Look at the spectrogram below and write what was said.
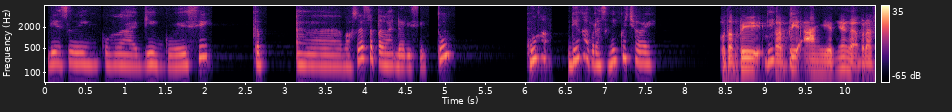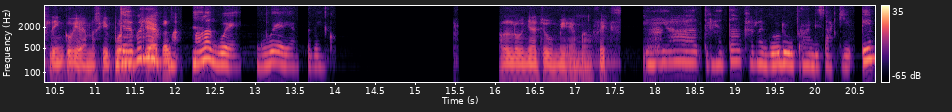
dia selingkuh lagi, gue sih kep eee, maksudnya setelah dari situ, gue dia nggak pernah selingkuh coy. Oh tapi Dia tapi akhirnya nggak pernah selingkuh ya meskipun Nggak pernah, ya ma malah gue, gue yang selingkuh. Elunya cumi emang fix. Iya, ternyata karena gue dulu pernah disakitin,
